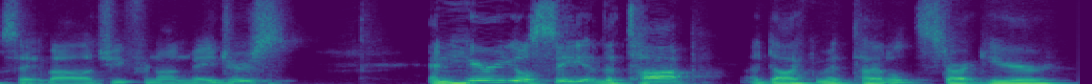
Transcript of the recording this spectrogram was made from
say biology for non-majors. And here you'll see at the top a document titled Start Here,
